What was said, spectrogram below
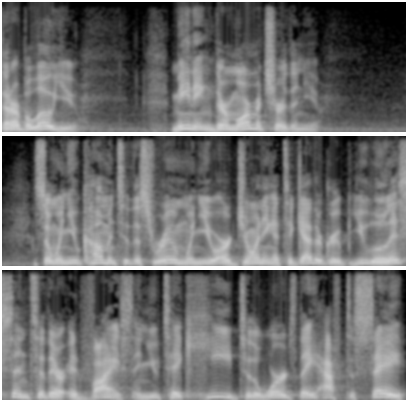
that are below you meaning they're more mature than you. So when you come into this room, when you are joining a together group, you listen to their advice and you take heed to the words they have to say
